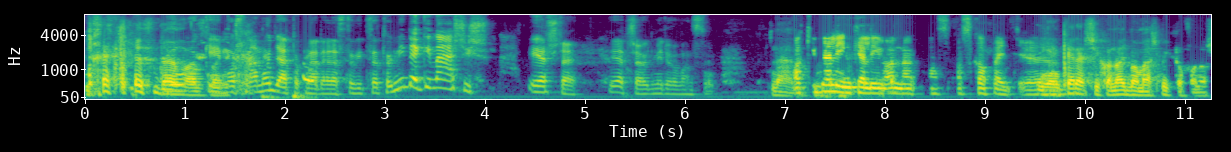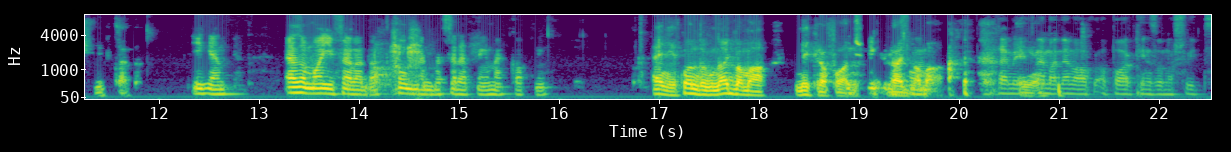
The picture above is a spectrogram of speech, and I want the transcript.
Ne kezd el, Jó, oké, most már mondjátok már el ezt a viccet, hogy mindenki más is értse, értse, hogy miről van szó. Nem. aki belinkeli, annak, az, az kap egy... ö, Igen, keresik a nagymamás mikrofonos viccet. igen. Ez a mai feladat. Kommentbe szeretnénk megkapni. Ennyit mondunk, nagymama, mikrofon, Nincs mikrofon. nagymama. Reméljük nem a, nem a, a Parkinsonos vicc.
